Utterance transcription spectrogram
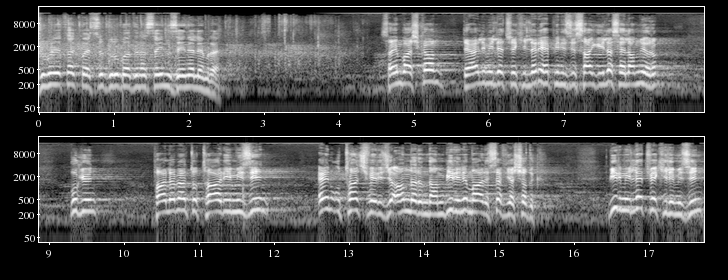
Cumhuriyet Halk Partisi grubu adına Sayın Zeynel Emre. Sayın Başkan, değerli milletvekilleri hepinizi saygıyla selamlıyorum. Bugün parlamento tarihimizin en utanç verici anlarından birini maalesef yaşadık. Bir milletvekilimizin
